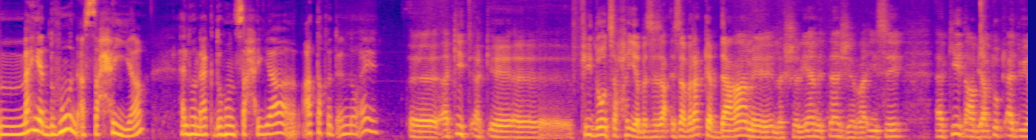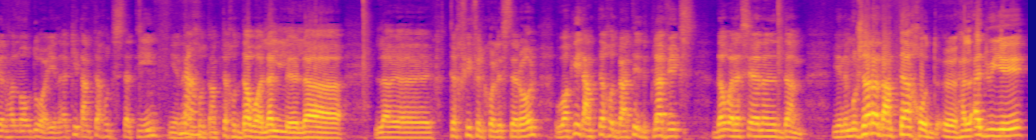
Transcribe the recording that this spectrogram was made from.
ما هي الدهون الصحية؟ هل هناك دهون صحية؟ أعتقد أنه إيه. آه، أكيد أك- آه، في دهون صحية بس اذا مركب دعامة للشريان التاجي الرئيسي أكيد عم بيعطوك أدوية لهالموضوع. يعني أكيد عم تاخذ ستاتين يعني نعم. عم تاخذ دواء لل ل لتخفيف الكوليسترول وأكيد عم تاخذ بعتقد Plavix دواء لسيلان الدم. يعني مجرد عم تاخذ هالأدوية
